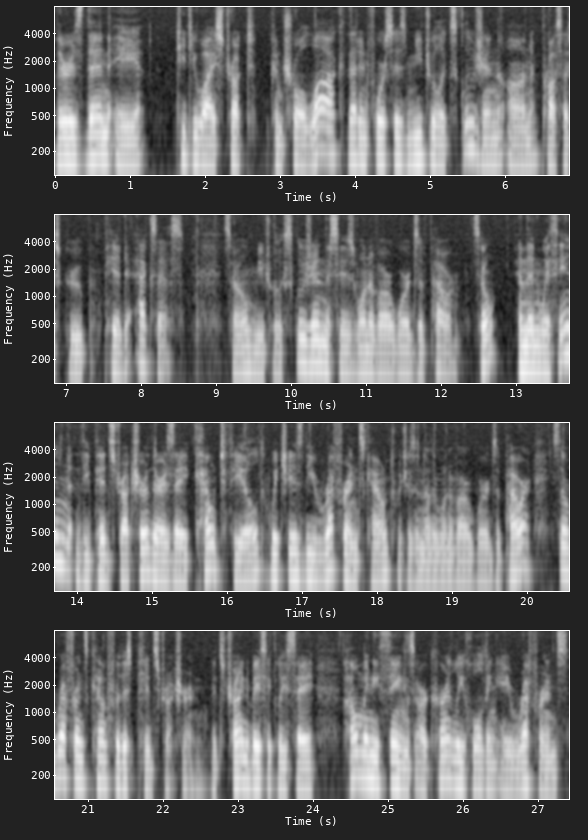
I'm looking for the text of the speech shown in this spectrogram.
There is then a TTY struct control lock that enforces mutual exclusion on process group PID access. So mutual exclusion, this is one of our words of power. So And then within the PID structure, there is a count field, which is the reference count, which is another one of our words of power. It's the reference count for this PID structure. It's trying to basically say how many things are currently holding a reference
